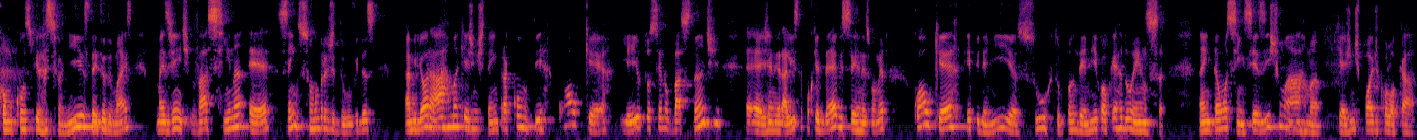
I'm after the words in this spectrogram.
como conspiracionista e tudo mais, mas gente, vacina é, sem sombra de dúvidas, a melhor arma que a gente tem para conter qualquer, e aí eu estou sendo bastante é, generalista, porque deve ser nesse momento, qualquer epidemia, surto, pandemia, qualquer doença. Né? Então, assim, se existe uma arma que a gente pode colocar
